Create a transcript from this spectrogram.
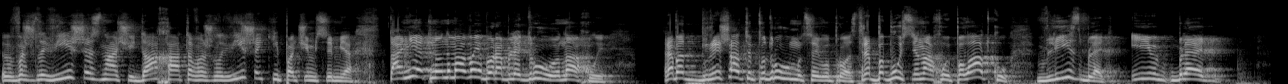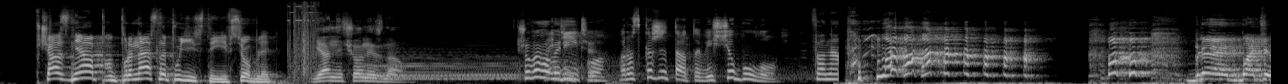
важливіше, значить, да? Хата важливіша, типа, чим сім'я. Та ні, ну нема вибора, блядь, другого, нахуй. Треба рішати по-другому цей вопрос. Треба бабусі нахуй палатку, в ліс, блядь, і, блядь, в час дня принесли поїсти і все, блядь. Я нічого не знав. Что вы говорите? Надійко, розкажи татові, що було. Вона Бля, як батя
